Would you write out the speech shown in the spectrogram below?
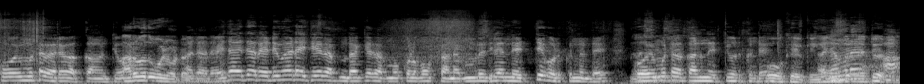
കോഴിമുട്ട വരെ വെക്കാൻ പറ്റും. അറുപത് കോഴിമുട്ട അതെ അതെ. ഇതായത് റെഡിമെയ്ഡ് ആയിട്ട് ഉണ്ടാക്കിയ തെർമോക്കോൾ ബോക്സ് ആണ്. നമ്മൾ ഇതിൽ നെറ്റ് കൊടുക്കുന്നുണ്ട്. കോഴിമുട്ട വെക്കാൻ നെറ്റ് കൊടുക്കുന്നുണ്ട്. Okay okay. നമ്മൾ ആ-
